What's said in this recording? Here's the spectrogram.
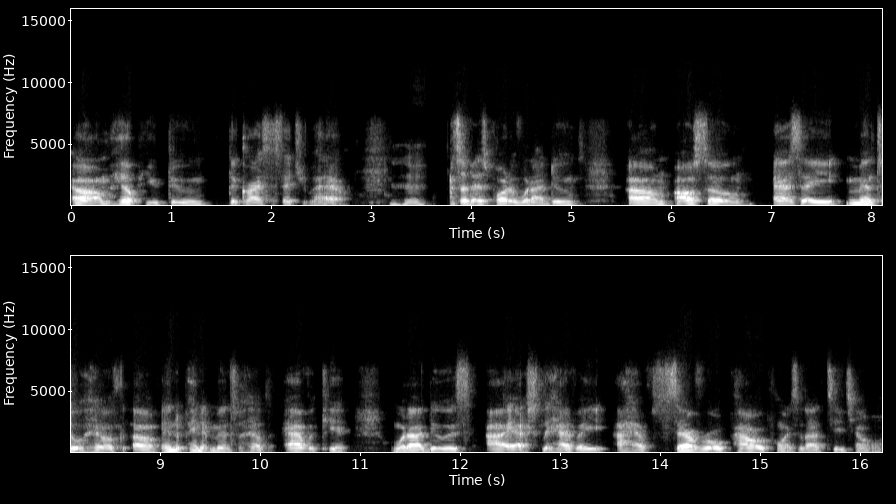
um, help you through the crisis that you have. Mm-hmm. So that's part of what I do. Um, also, as a mental health, uh, independent mental health advocate, what I do is I actually have a, I have several PowerPoints that I teach on.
